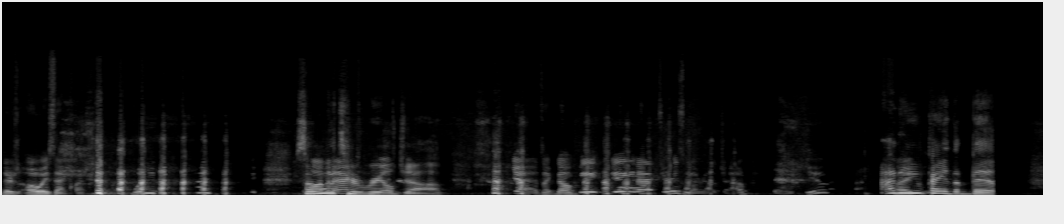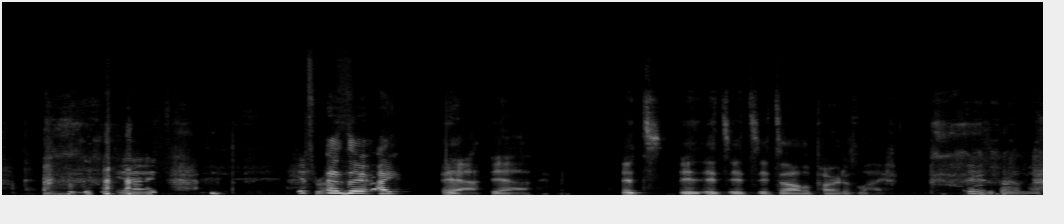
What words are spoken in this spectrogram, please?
there's always that question. Like, what do you? so well, what's your real job? yeah, it's like no, being, being an actor is my real job. Thank you. How like, do you pay the bill? yeah, it's, it's rough. And there, I yeah yeah, it's it, it's it's it's all a part of life. It is a part of life.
